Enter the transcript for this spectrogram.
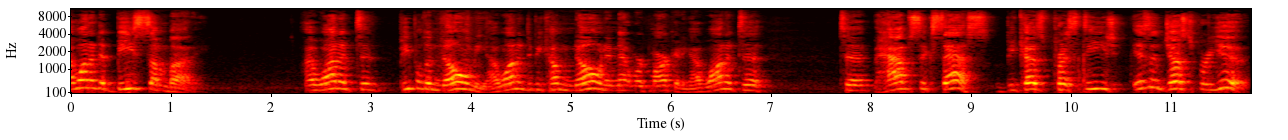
I wanted to be somebody. I wanted to people to know me. I wanted to become known in network marketing. I wanted to to have success because prestige isn't just for you.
